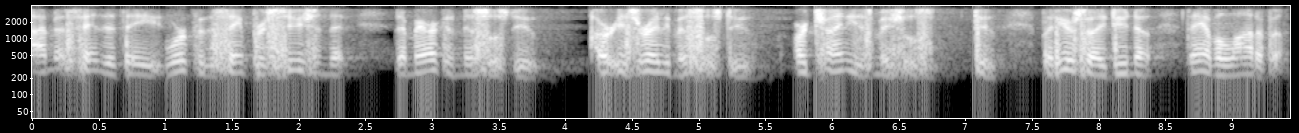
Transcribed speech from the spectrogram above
I'm not saying that they work with the same precision that the American missiles do, or Israeli missiles do, or Chinese missiles do. But here's what I do know they have a lot of them.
